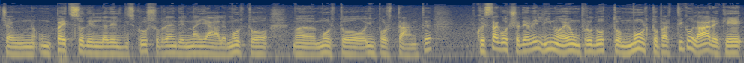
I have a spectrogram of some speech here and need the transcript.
cioè un, un pezzo del, del, discorso del maiale molto, eh, molto importante. Questa goccia di Avellino è un prodotto molto particolare che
